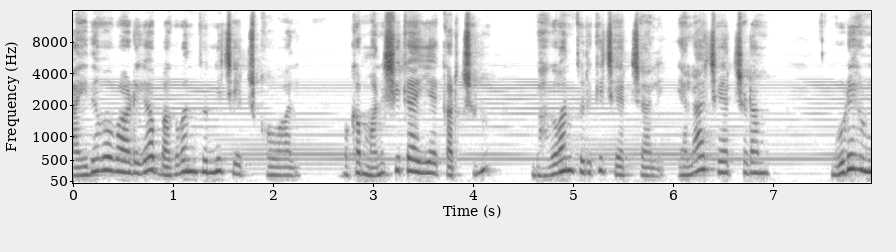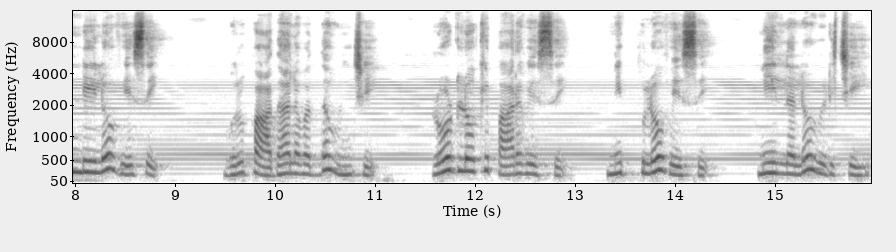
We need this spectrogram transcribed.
ఐదవ వాడిగా భగవంతుణ్ణి చేర్చుకోవాలి. ఒక మనిషికి అయ్యే ఖర్చును భగవంతుడికి చేర్చాలి. ఎలా చేర్చడం? గుడి హుండీలో వేసేయి. గురు పాదాల వద్ద ఉంచి రోడ్లోకి పారవేసేయి. నిప్పులో వేసేయి. నీళ్ళలో విడిచేయి.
